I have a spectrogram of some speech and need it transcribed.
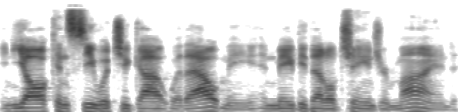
and y'all can see what you got without me. And maybe that'll change your mind.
